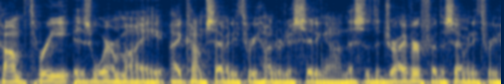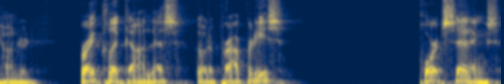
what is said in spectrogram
COM3 is where my ICOM 7300 is sitting on. This is the driver for the 7300. Right click on this, go to Properties, Port Settings.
